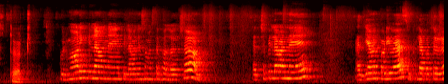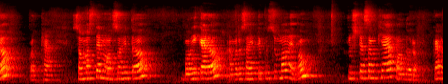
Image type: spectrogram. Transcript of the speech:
ଷ୍ଟାର୍ଟ ଗୁଡ୍ ମର୍ଣ୍ଣିଂ ପିଲାମାନେ। ପିଲାମାନେ ସମସ୍ତେ ଭଲ ଅଛ? ଆଚ୍ଛା ପିଲାମାନେ ଆଜି ଆମେ ପଢ଼ିବା ଶୁଖିଲା ପତ୍ରର କଥା। ସମସ୍ତେ ମୋ ସହିତ ବହି କାଢ଼ ଆମର ସାହିତ୍ୟ କୁସୁମ ଏବଂ ପୃଷ୍ଠା ସଂଖ୍ୟା ପନ୍ଦର। କାଢ଼।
